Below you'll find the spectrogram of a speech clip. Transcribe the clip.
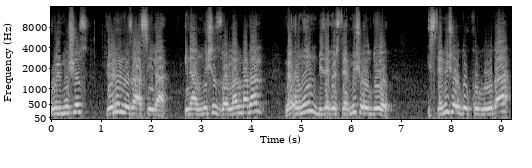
uymuşuz, gönül rızasıyla inanmışız zorlanmadan ve onun bize göstermiş olduğu, istemiş olduğu kulluğu da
